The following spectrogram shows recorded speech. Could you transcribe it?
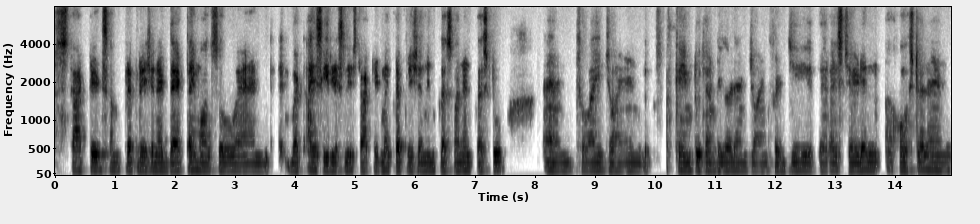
started some preparation at that time also, and but I seriously started my preparation in plus one and plus two. And so I joined, came to Chandigarh and joined FIITJEE. There I stayed in a hostel and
